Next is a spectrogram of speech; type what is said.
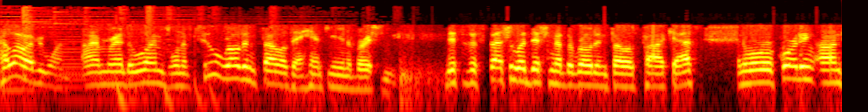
Hello, everyone. I'm Randall Williams, one of two Rhoden Fellows at Hampton University. This is a special edition of the Rhoden Fellows podcast, and we're recording on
